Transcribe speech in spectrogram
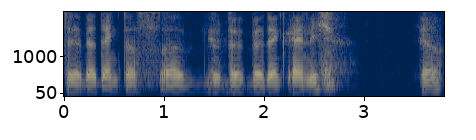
Wer denkt das, äh, wer, wer denkt ähnlich? Ja?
